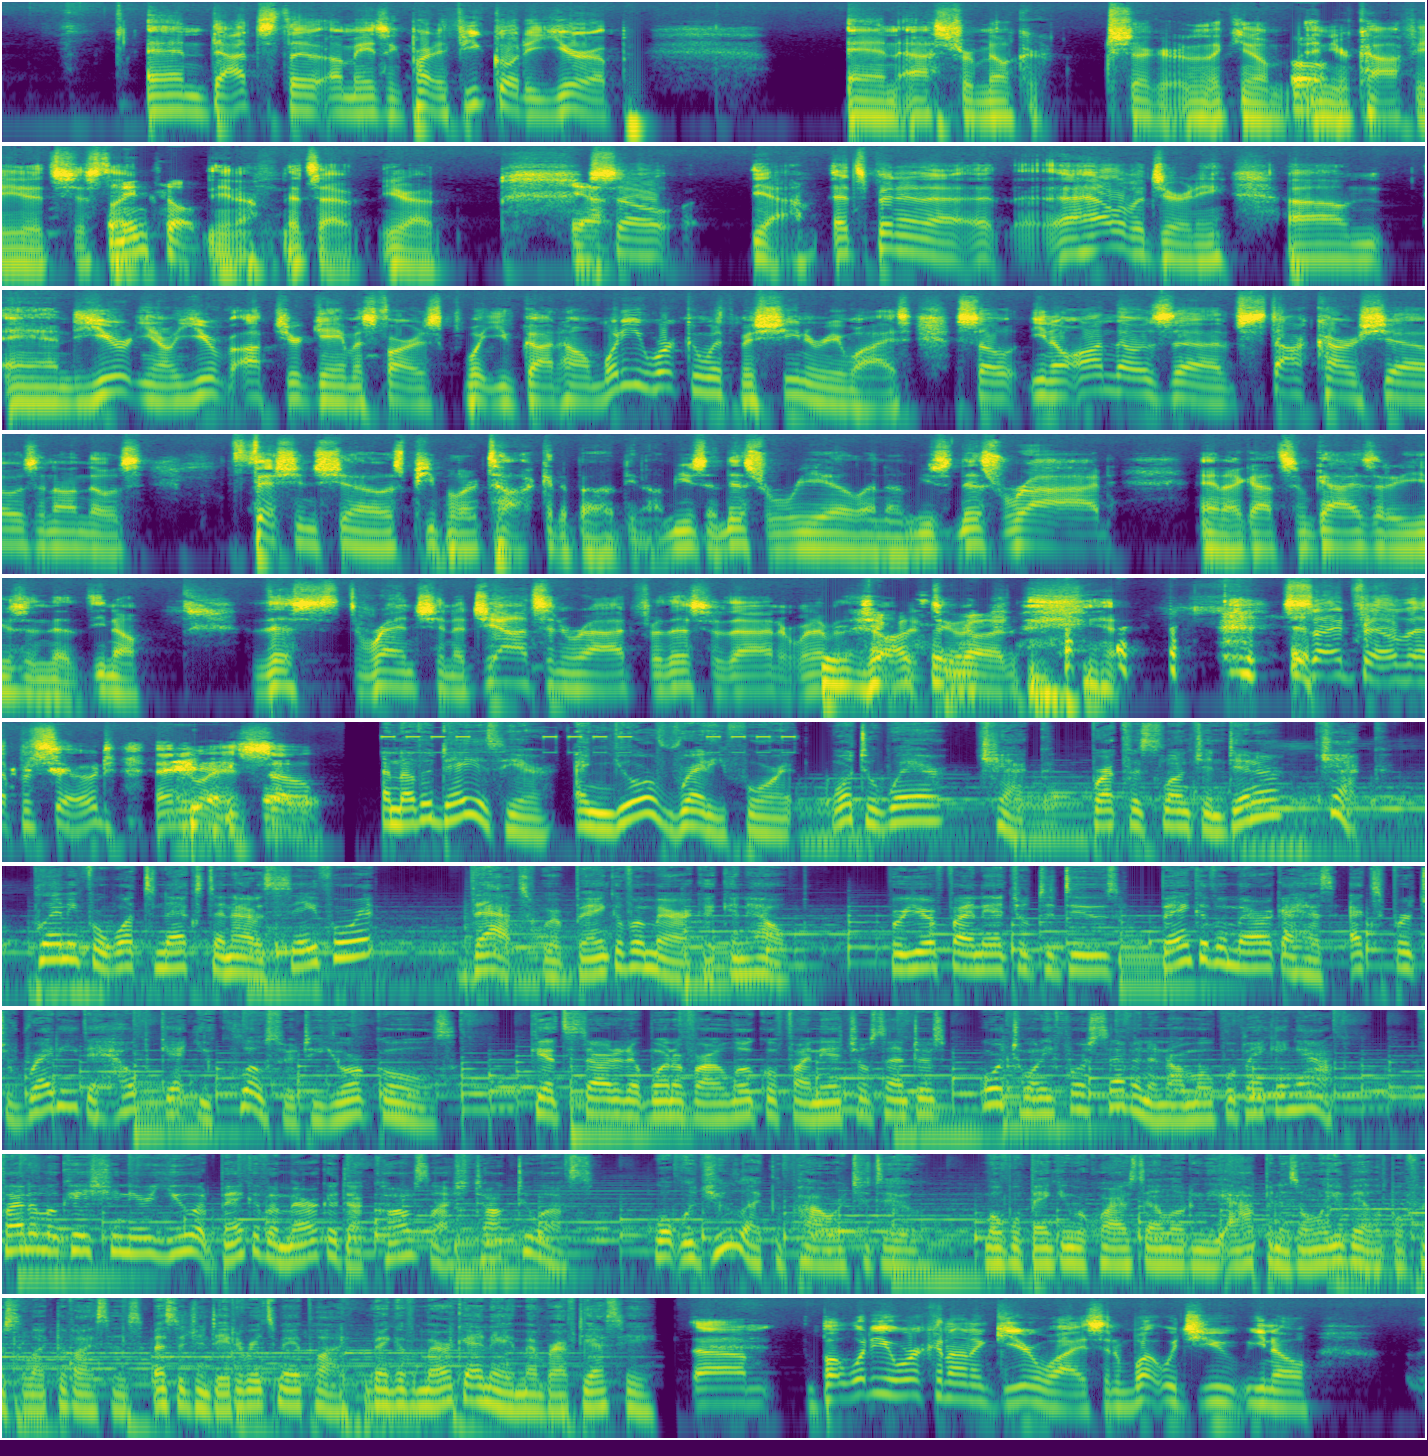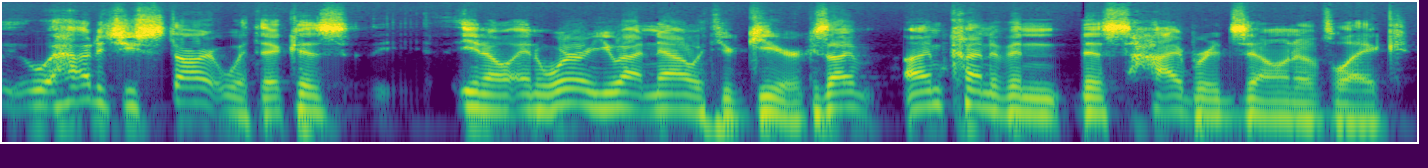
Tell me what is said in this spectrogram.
And that's the amazing part. If you go to Europe and ask for milk or sugar, like, you know, oh. in your coffee, it's just like, you know, it's out. You're out. Yeah. So, yeah, it's been a, a hell of a journey. Um, and you're, you know, you've upped your game as far as what you've got home. What are you working with machinery wise? So, you know, on those uh, stock car shows and on those fishing shows, people are talking about, you know, I'm using this reel and I'm using this rod. And I got some guys that are using the, you know, this wrench and a Johnson rod for this or that or whatever the Johnson hell rod. Seinfeld episode. Anyway, so. Another day is here and you're ready for it. What to wear? Check. Breakfast, lunch, and dinner? Check. Planning for what's next and how to save for it? That's where Bank of America can help. For your financial to-dos, Bank of America has experts ready to help get you closer to your goals. Get started at one of our local financial centers or 24-7 in our mobile banking app. Find a location near you at bankofamerica.com slash talk to us. What would you like the power to do? Mobile banking requires downloading the app and is only available for select devices. Message and data rates may apply. Bank of America and a member FDIC. Um, but what are you working on a gear-wise? And what would you, you know, how did you start with it? Because you know, and where are you at now with your gear? Because I'm I'm kind of in this hybrid zone of like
